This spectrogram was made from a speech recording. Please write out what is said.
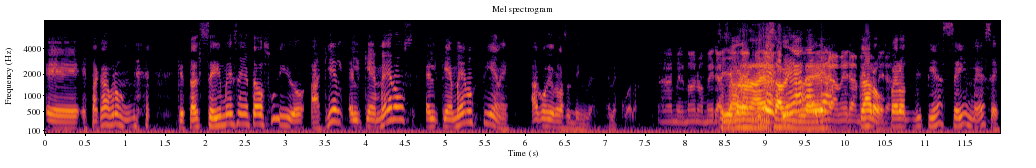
eh, está cabrón que estar seis meses en Estados Unidos. Aquí el, el que menos, el que menos tiene, ha cogido clases de inglés en la escuela. Ah, mi hermano, mira. Sí, pero nadie sabe inglés. allá- Mira, mira, mira, claro, mira. pero ti- tiene seis meses.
